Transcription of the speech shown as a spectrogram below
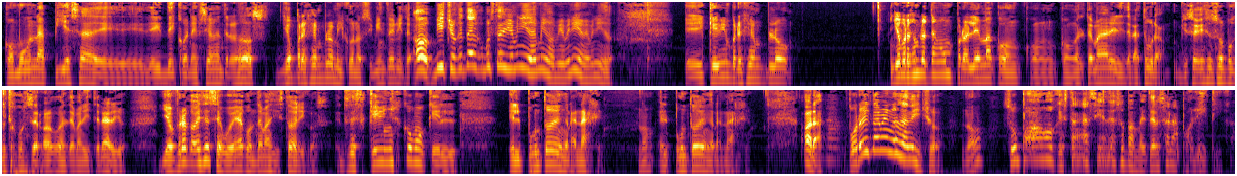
como una pieza de, conexión entre los dos. Yo, por ejemplo, mi conocimiento de literatura... Oh, bicho, ¿qué tal? ¿Cómo estás? Bienvenido, amigo. Bienvenido, bienvenido. Eh, Kevin, por ejemplo... Yo, por ejemplo, tengo un problema con, con, el tema de la literatura. Yo sé que eso es un poquito conservador con el tema literario. Y a veces se huevea con temas históricos. Entonces, Kevin es como que el, el punto de engranaje. El punto de engranaje. Ahora, por ahí también nos han dicho, ¿no? Supongo que están haciendo eso para meterse a la política.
